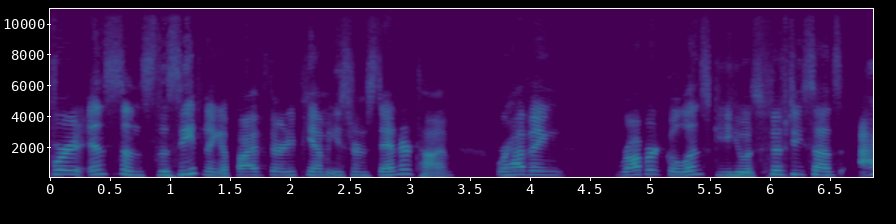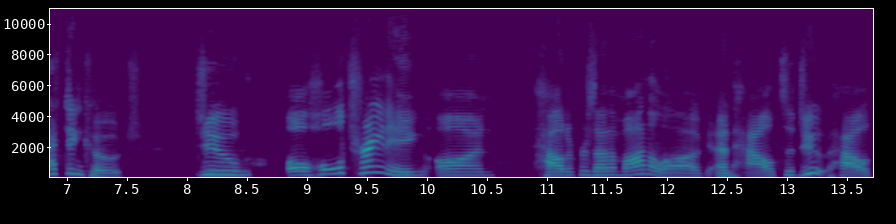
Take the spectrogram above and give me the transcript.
for instance, this evening at 5:30 p.m. Eastern Standard Time, we're having Robert Galinsky, who is 50 Cent's acting coach, do mm. a whole training on how to present a monologue and how to do how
